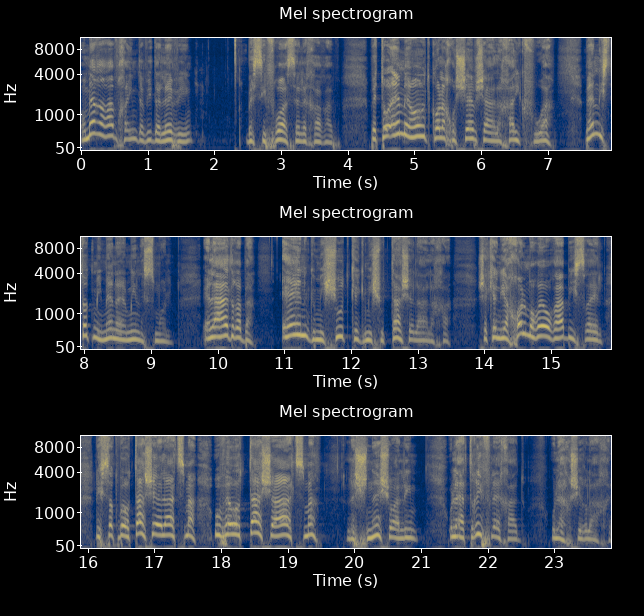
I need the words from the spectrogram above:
אומר הרב חיים דוד הלוי בספרו עשה לך רב, וטועה מאוד כל החושב שההלכה היא קפואה, ואין לסטות ממנה ימין לשמאל, אלא אדרבה, אין גמישות כגמישותה של ההלכה, שכן יכול מורה הוראה בישראל לפסוק באותה שאלה עצמה ובאותה שעה עצמה לשני שואלים, ולהטריף לאחד ולהכשיר לאחר.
